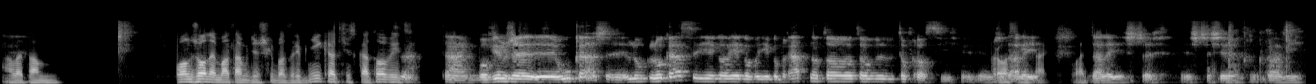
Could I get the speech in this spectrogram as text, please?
ale tam... On żonę ma tam gdzieś chyba z Rybnika, czy z Katowic. Tak, tak bo wiem, że y, Łukasz, y, Lukas, jego, jego, jego brat, no to, to, to w Rosji. Wiem, Rosji, dalej, tak, dalej jeszcze, jeszcze się bawi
